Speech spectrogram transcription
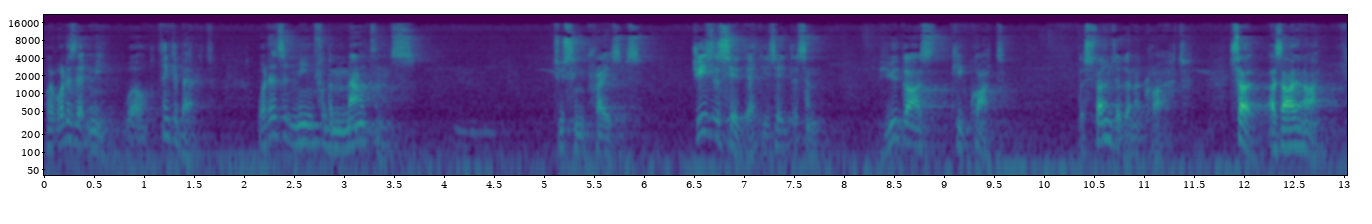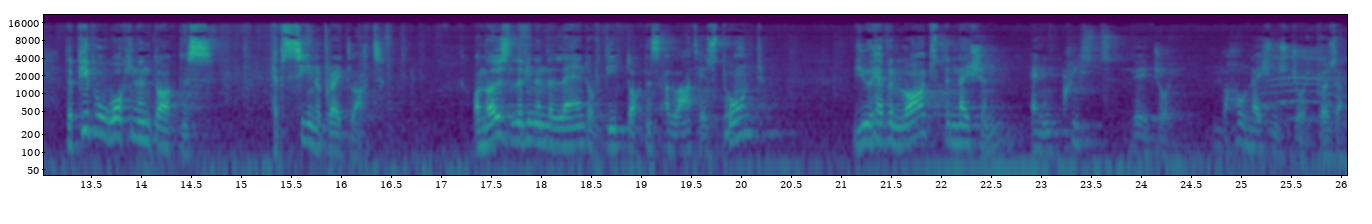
What, what does that mean? Well, think about it. What does it mean for the mountains to sing praises? Jesus said that. He said, listen, if you guys keep quiet, the stones are going to cry out. So, Isaiah 9. The people walking in darkness have seen a great light. On those living in the land of deep darkness, a light has dawned. You have enlarged the nation and increased their joy. The whole nation's joy goes up.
